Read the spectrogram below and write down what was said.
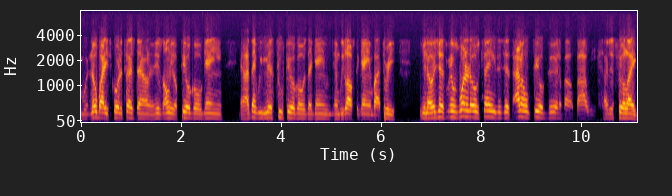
with nobody scored a touchdown, and it was only a field goal game. And I think we missed two field goals that game, and we lost the game by three. You know, it just it was one of those things. It's just I don't feel good about bye weeks. I just feel like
